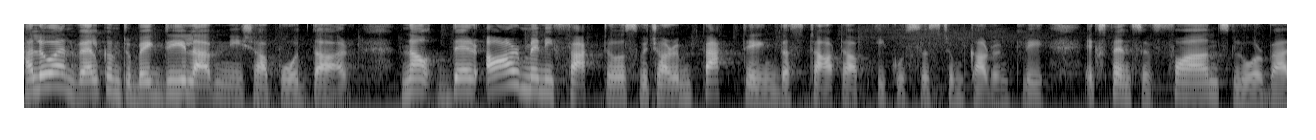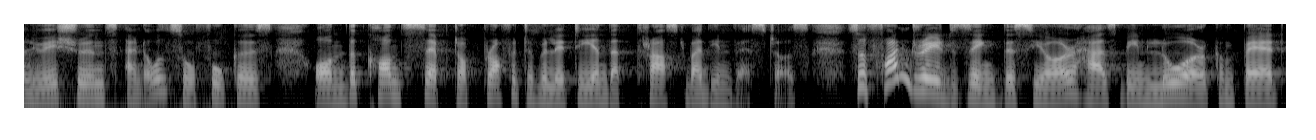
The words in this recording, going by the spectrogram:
Hello and welcome to Big Deal. I'm Nisha Poddar. Now, there are many factors which are impacting the startup ecosystem currently. Expensive funds, lower valuations, and also focus on the concept of profitability and that thrust by the investors. So, fundraising this year has been lower compared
